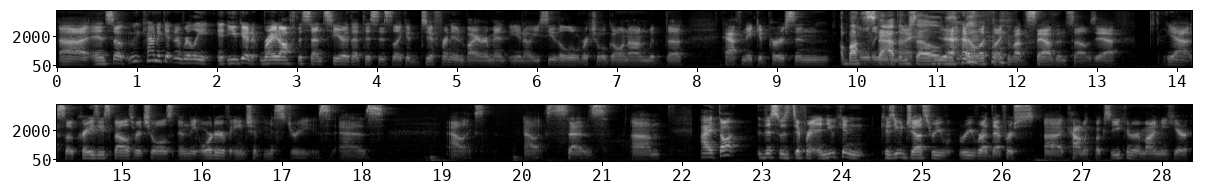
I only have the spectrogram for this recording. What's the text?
Uh, and so we kind of get in a really, you get right off the sense here that this is like a different environment. You know, you see the little ritual going on with the half naked person About to stab the themselves. Yeah, it looked like about to stab themselves. Yeah. Yeah. So crazy spells, rituals, and the Order of Ancient Mysteries, as Alex Alex says. Um, I thought this was different, and you can because you just re- reread that first uh, comic book, so you can remind me here.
